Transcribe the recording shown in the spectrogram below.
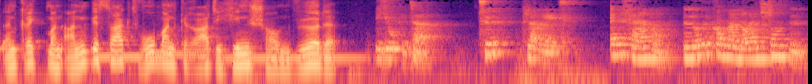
dann kriegt man angesagt, wo man gerade hinschauen würde. Jupiter. Typ Planet. Entfernung 0,9 Stunden.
